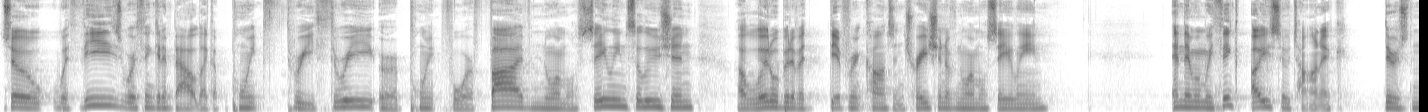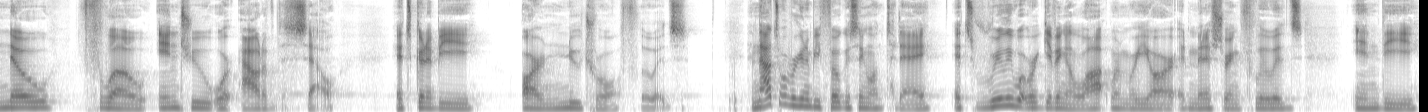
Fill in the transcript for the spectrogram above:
So with these, we're thinking about like a 0.33 or a 0.45 normal saline solution, a little bit of a different concentration of normal saline. And then when we think isotonic, there's no flow into or out of the cell. It's going to be our neutral fluids. And that's what we're going to be focusing on today. It's really what we're giving a lot when we are administering fluids in the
